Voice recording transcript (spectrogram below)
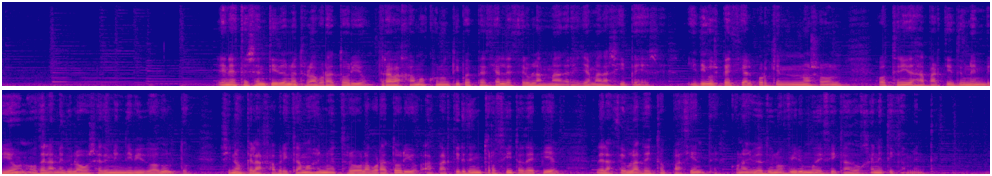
En este sentido, en nuestro laboratorio trabajamos con un tipo especial de células madres llamadas IPS. Y digo especial porque no son obtenidas a partir de un embrión o de la médula ósea de un individuo adulto, sino que las fabricamos en nuestro laboratorio a partir de un trocito de piel de las células de estos pacientes, con ayuda de unos virus modificados genéticamente.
